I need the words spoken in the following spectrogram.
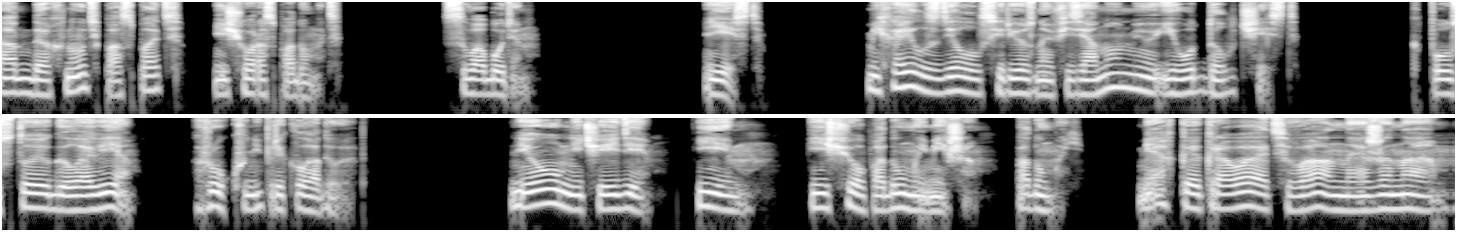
Отдохнуть, поспать, еще раз подумать. Свободен. Есть. Михаил сделал серьезную физиономию и отдал честь. К пустой голове руку не прикладывают. Не умничай, иди. И еще подумай, Миша, подумай. Мягкая кровать, ванная, жена,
